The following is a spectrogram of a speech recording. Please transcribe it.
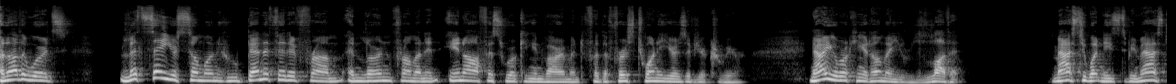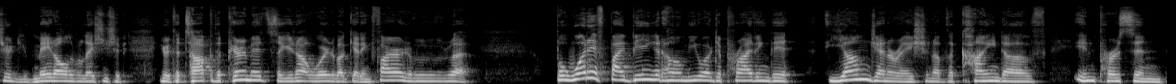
In other words, let's say you're someone who benefited from and learned from an in office working environment for the first 20 years of your career. Now you're working at home and you love it. Master what needs to be mastered. You've made all the relationships. You're at the top of the pyramid, so you're not worried about getting fired. Blah, blah, blah. But what if by being at home, you are depriving the young generation of the kind of in person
